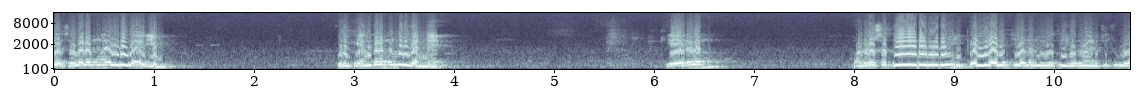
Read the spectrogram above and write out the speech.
രസകരമായ ഒരു കാര്യം ഒരു കേന്ദ്രമന്ത്രി തന്നെ കേരളം വളരെ ശ്രദ്ധയോടുകൂടി കൈകാര്യം ചെയ്യണമെന്ന് തീരുമാനിച്ചിട്ടുള്ള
